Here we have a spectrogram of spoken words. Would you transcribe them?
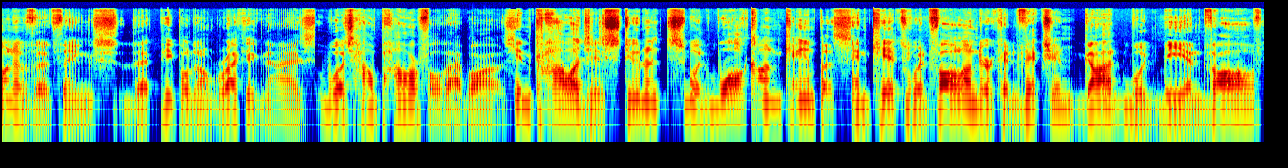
One of the things that people don't recognize was how powerful that was. In colleges, students would walk on campus and kids would fall under conviction. God would be involved.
